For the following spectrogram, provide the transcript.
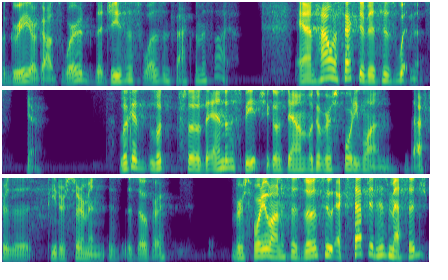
agree are God's word that Jesus was, in fact, the Messiah. And how effective is his witness? Look at look. So the end of the speech, he goes down. Look at verse forty-one. After the Peter's sermon is, is over, verse forty-one. It says, "Those who accepted his message,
